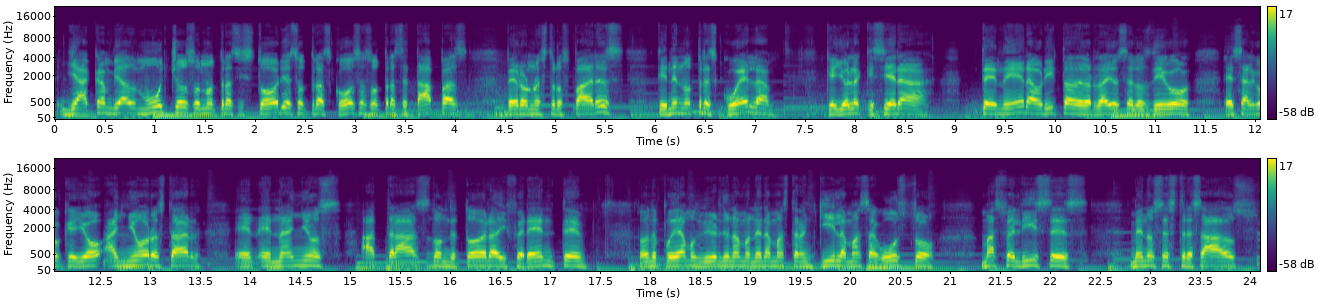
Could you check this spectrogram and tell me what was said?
ya ha cambiado mucho, son otras historias, otras cosas, otras etapas, pero nuestros padres tienen otra escuela que yo le quisiera tener ahorita, de verdad yo se los digo, es algo que yo añoro estar en, en años atrás, donde todo era diferente, donde podíamos vivir de una manera más tranquila, más a gusto, más felices, menos estresados.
